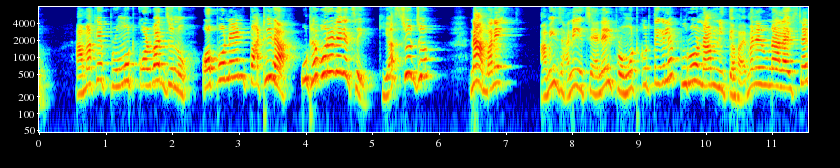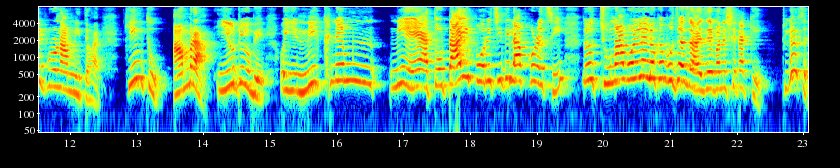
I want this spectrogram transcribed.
আমাকে প্রমোট করবার জন্য অপোনেন্ট পার্টিরা উঠে পড়ে লেগেছে। কি আশ্চর্য! না মানে আমি জানি চ্যানেল প্রমোট করতে গেলে পুরো নাম নিতে হয়। মানে রুনা লাইফস্টাইল পুরো নাম নিতে হয়। কিন্তু আমরা ইউটিউবে ওই নিকনেম নিয়ে এতটাই পরিচিতি লাভ করেছি যে চুনা বললে লোকে বোঝা যায় যে মানে সেটা কি, ঠিক আছে?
